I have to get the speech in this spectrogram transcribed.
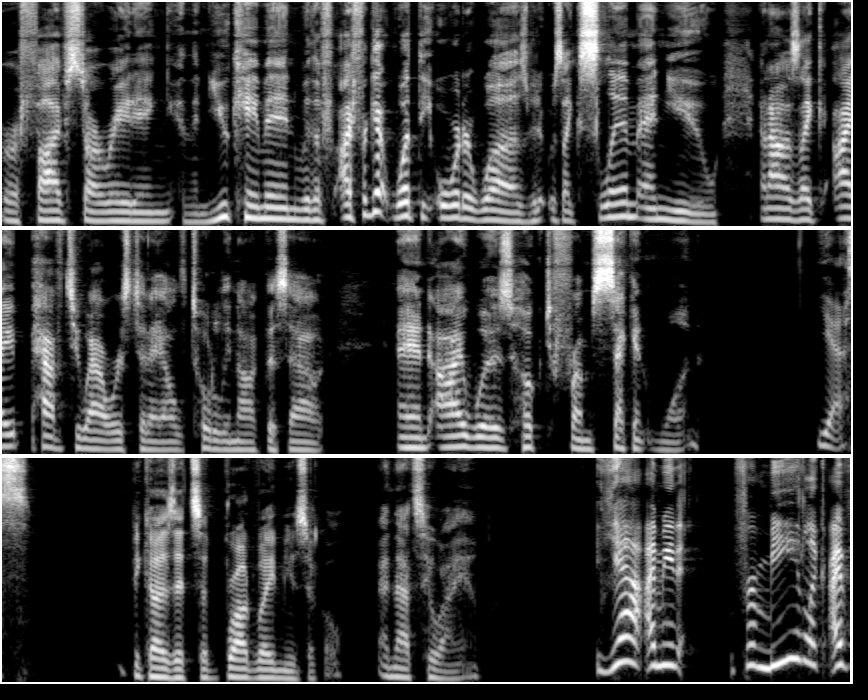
or a five star rating. And then you came in with a, I forget what the order was, but it was like Slim and you. And I was like, I have two hours today. I'll totally knock this out. And I was hooked from second one Yes. because it's a Broadway musical. And that's who I am. Yeah, I mean, for me, like I've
